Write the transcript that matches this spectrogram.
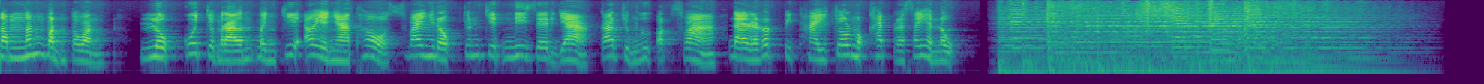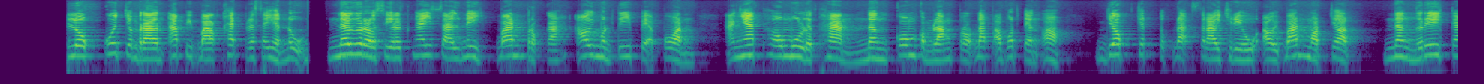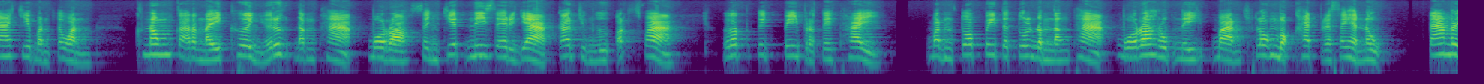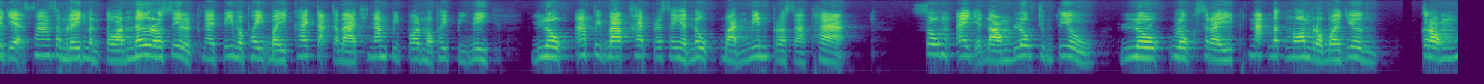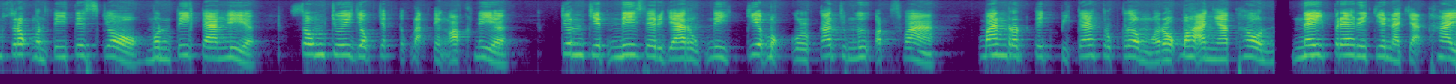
ដំណឹងបន្ទាន់លោកគួចចម្រើនបញ្ជាឲ្យអាជ្ញាធរស្វែងរកជនជាតិនីហ្សេរីយ៉ាកើតជំងឺអុតស្វា ដែលរត់ពីថៃចូលមកខេត្តព្រះសីហនុលោកគួចចម្រើនអភិបាលខេត្តព្រះសីហនុនៅរសៀលថ្ងៃសៅរ៍នេះបានប្រកាសឲ្យមន្ទីរពាក់ព័ន្ធអាជ្ញាធរមូលដ្ឋាន និងកងកម្លាំងប្រដាប់អាវុធទាំងអស់យកចិត្តទុកដាក់ស្រាវជ្រាវឲ្យបានហ្មត់ចត់ និងរាយការណ៍ជាបន្ទាន់ក្នុងករណីឃើញឬដឹងថាបរោះសញ្ជាតិនីសេរីយ៉ាកើតជំងឺអុតស្វារត់គេចពីប្រទេសថៃ បន្ទាប់ពីទទួលដំណឹងថាបរោះរូបនេះបានឆ្លងមកខេត្តព្រះសីហនុតាមរយៈសារសម្លេងបន្ទាន់នៅរសៀលថ្ងៃទី23ខែកក្កដាឆ្នាំ2022នេះលោកអភិបាលខេត្តព្រះសីហនុបានមានប្រសាសន៍ថាសូមឯកឧត្តមលោកជំទាវលោកលោកស្រីថ្នាក់ដឹកនាំរបស់យើង ក្រុងស្រុកមន្ទីរទេសចរមន្ទីរការងារសូមជួយយកចិត្តទុកដាក់ទាំងអស់គ្នា ជនជាតិនីសេរីយ៉ារូបនេះជាបុគ្គលកើតជំងឺអុតស្វា បានរត់គេចពីការគ្រប់គ្រងរបស់អាជ្ញាធរនៃព្រះរាជាណាចក្រថៃ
